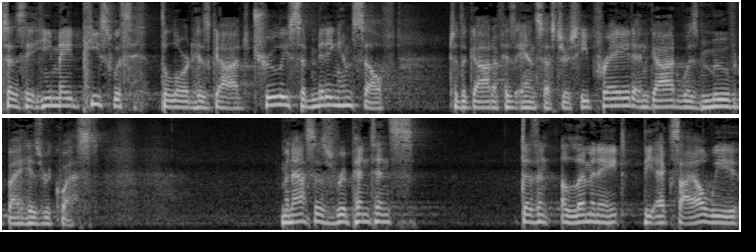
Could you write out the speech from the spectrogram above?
says that he made peace with the Lord his God, truly submitting himself to the God of his ancestors. He prayed, and God was moved by his request. Manasseh's repentance doesn't eliminate the exile. We,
